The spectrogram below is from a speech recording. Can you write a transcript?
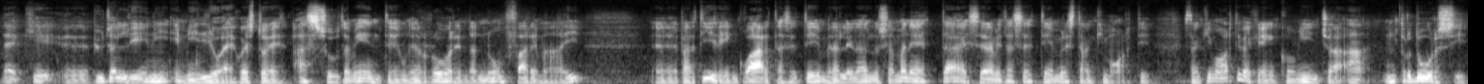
è che eh, più ti alleni e meglio è, questo è assolutamente un errore da non fare mai. Eh, partire in quarta settembre allenandosi a manetta, essere a metà settembre stanchi morti. Stanchi morti perché incomincia a introdursi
